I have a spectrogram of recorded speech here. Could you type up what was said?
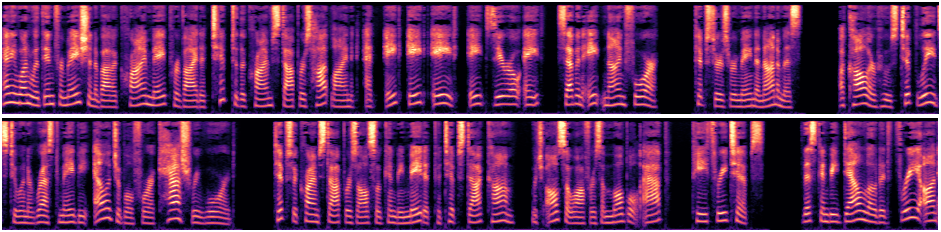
Anyone with information about a crime may provide a tip to the Crime Stoppers hotline at 888 808 7894. Tipsters remain anonymous. A caller whose tip leads to an arrest may be eligible for a cash reward. Tips for Crime Stoppers also can be made at p3tips.com, which also offers a mobile app, P3 Tips. This can be downloaded free on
